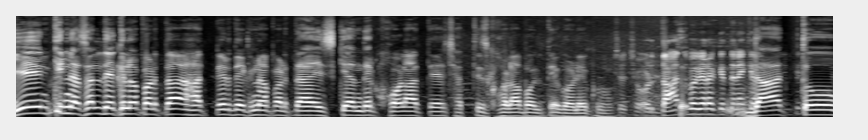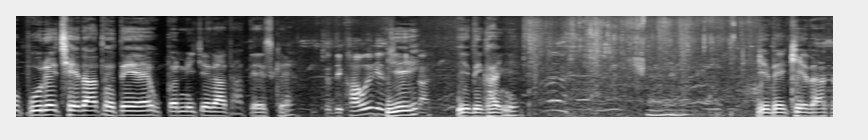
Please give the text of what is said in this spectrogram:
ये इनकी नस्ल देखना पड़ता है हाथ पैर देखना पड़ता है इसके अंदर खोड़ आते हैं छत्तीस खोड़ा बोलते हैं घोड़े को। अच्छा अच्छा और दांत वगैरह कितने क्या दांत तो पूरे छह दांत होते हैं ऊपर नीचे दांत आते हैं इसके। अच्छा दिखाओगे जी ये दिखाएँगे। ये देखिए दांत।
